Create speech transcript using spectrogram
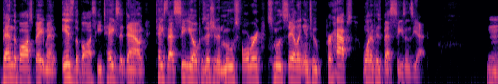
Ben the Boss Bateman is the boss. He takes it down, takes that CEO position, and moves forward, smooth sailing into perhaps one of his best seasons yet. Hmm.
